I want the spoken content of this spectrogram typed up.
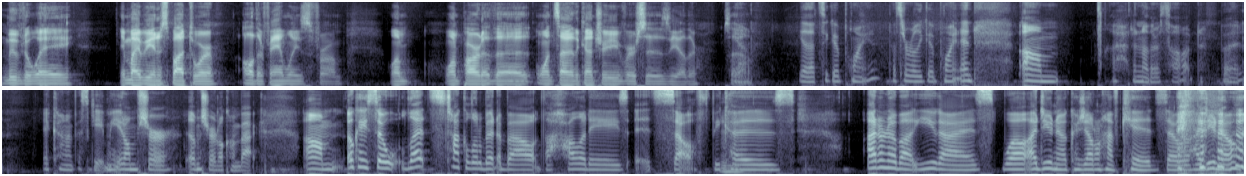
moved away. They might be in a spot to where all their families from one one part of the one side of the country versus the other. So. Yeah. Yeah, that's a good point. That's a really good point. And um, I had another thought, but it kind of escaped me. I'm sure. I'm sure it'll come back. Um, okay, so let's talk a little bit about the holidays itself mm-hmm. because. Mm-hmm I don't know about you guys. Well, I do know because y'all don't have kids, so I do know.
